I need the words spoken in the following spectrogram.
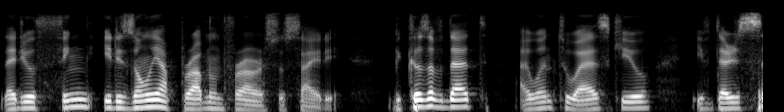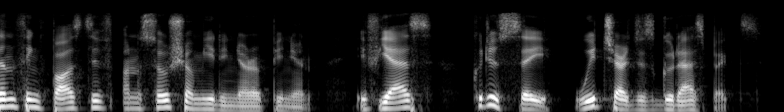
that you think it is only a problem for our society. Because of that, I want to ask you if there is something positive on social media in your opinion. If yes, could you say which are these good aspects?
